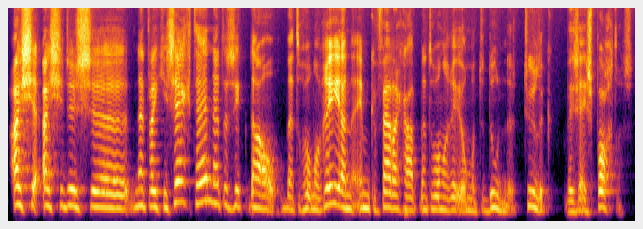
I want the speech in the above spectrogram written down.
als je, als je dus, eh, net wat je zegt, hè, net als ik nou met Honoré en Imke verder gaat met Honoré om het te doen. Natuurlijk, wij zijn sporters.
